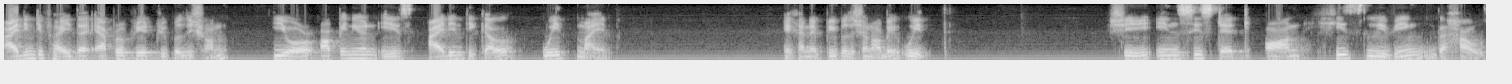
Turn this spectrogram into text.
identify the appropriate preposition your opinion is identical with mine এখানে প্রিপোজিশন হবে with she insisted on his living the house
